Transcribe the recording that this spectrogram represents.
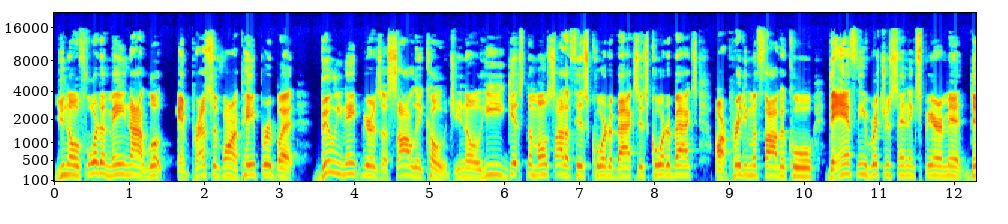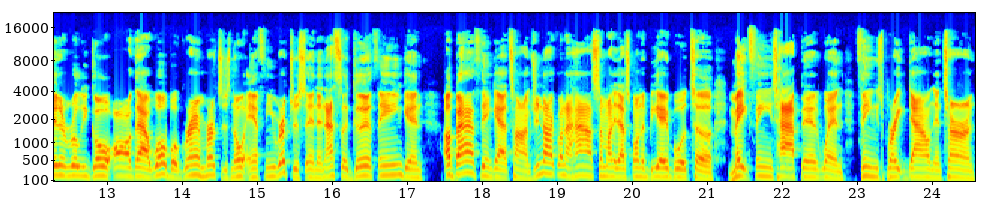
You know, Florida may not look impressive on paper, but Billy Napier is a solid coach. You know, he gets the most out of his quarterbacks. His quarterbacks are pretty methodical. The Anthony Richardson experiment didn't really go all that well, but Graham Mertz is no Anthony Richardson, and that's a good thing. And a bad thing at times. You're not going to have somebody that's going to be able to make things happen when things break down and turn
